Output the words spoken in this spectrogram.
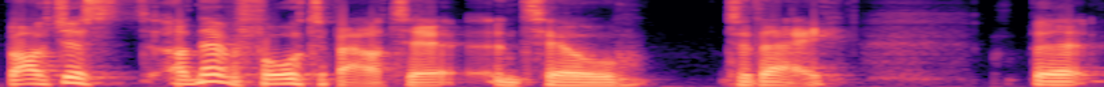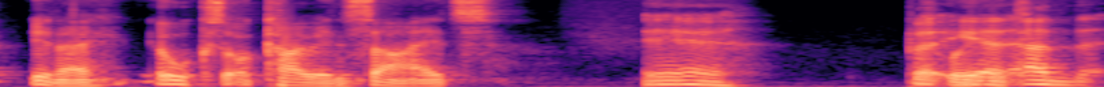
but I was just I've never thought about it until today. But you know, it all sort of coincides. Yeah, but yeah, and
